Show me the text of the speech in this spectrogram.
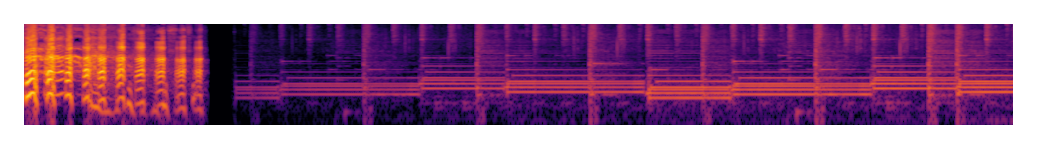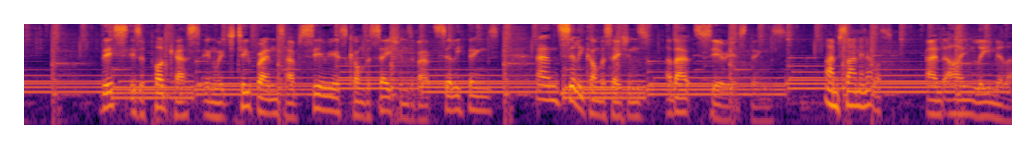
Uh, this is a podcast in which two friends have serious conversations about silly things and silly conversations about serious things. I'm Simon Ellis. And I'm Lee Miller.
